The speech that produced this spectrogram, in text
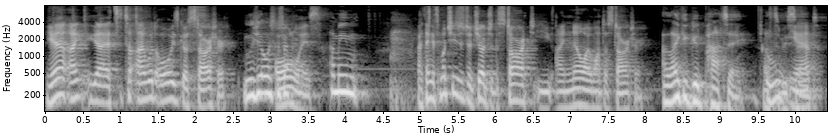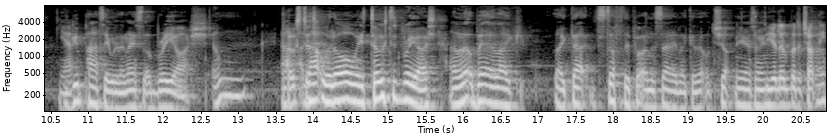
Yeah, I yeah, it's t- I would always go starter. Would you always? Always. I mean, I think it's much easier to judge at the start. You, I know I want a starter. I like a good pate. Has to be said. yeah. A good pate with a nice little brioche. Ooh, toasted. that would always toasted brioche and a little bit of like like that stuff they put on the side, like a little chutney or something. Do you a little bit of chutney?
